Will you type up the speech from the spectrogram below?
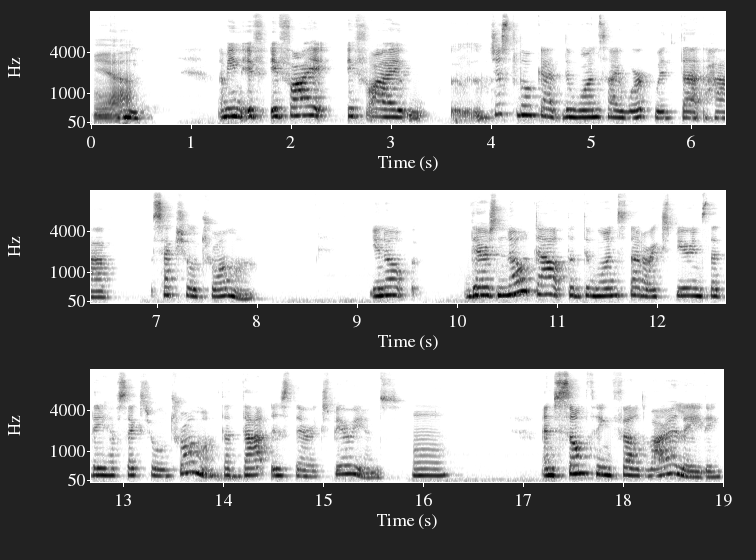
Yeah. I mean, if if I if I just look at the ones I work with that have sexual trauma, you know, there's no doubt that the ones that are experienced that they have sexual trauma, that that is their experience. Mm. And something felt violating.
